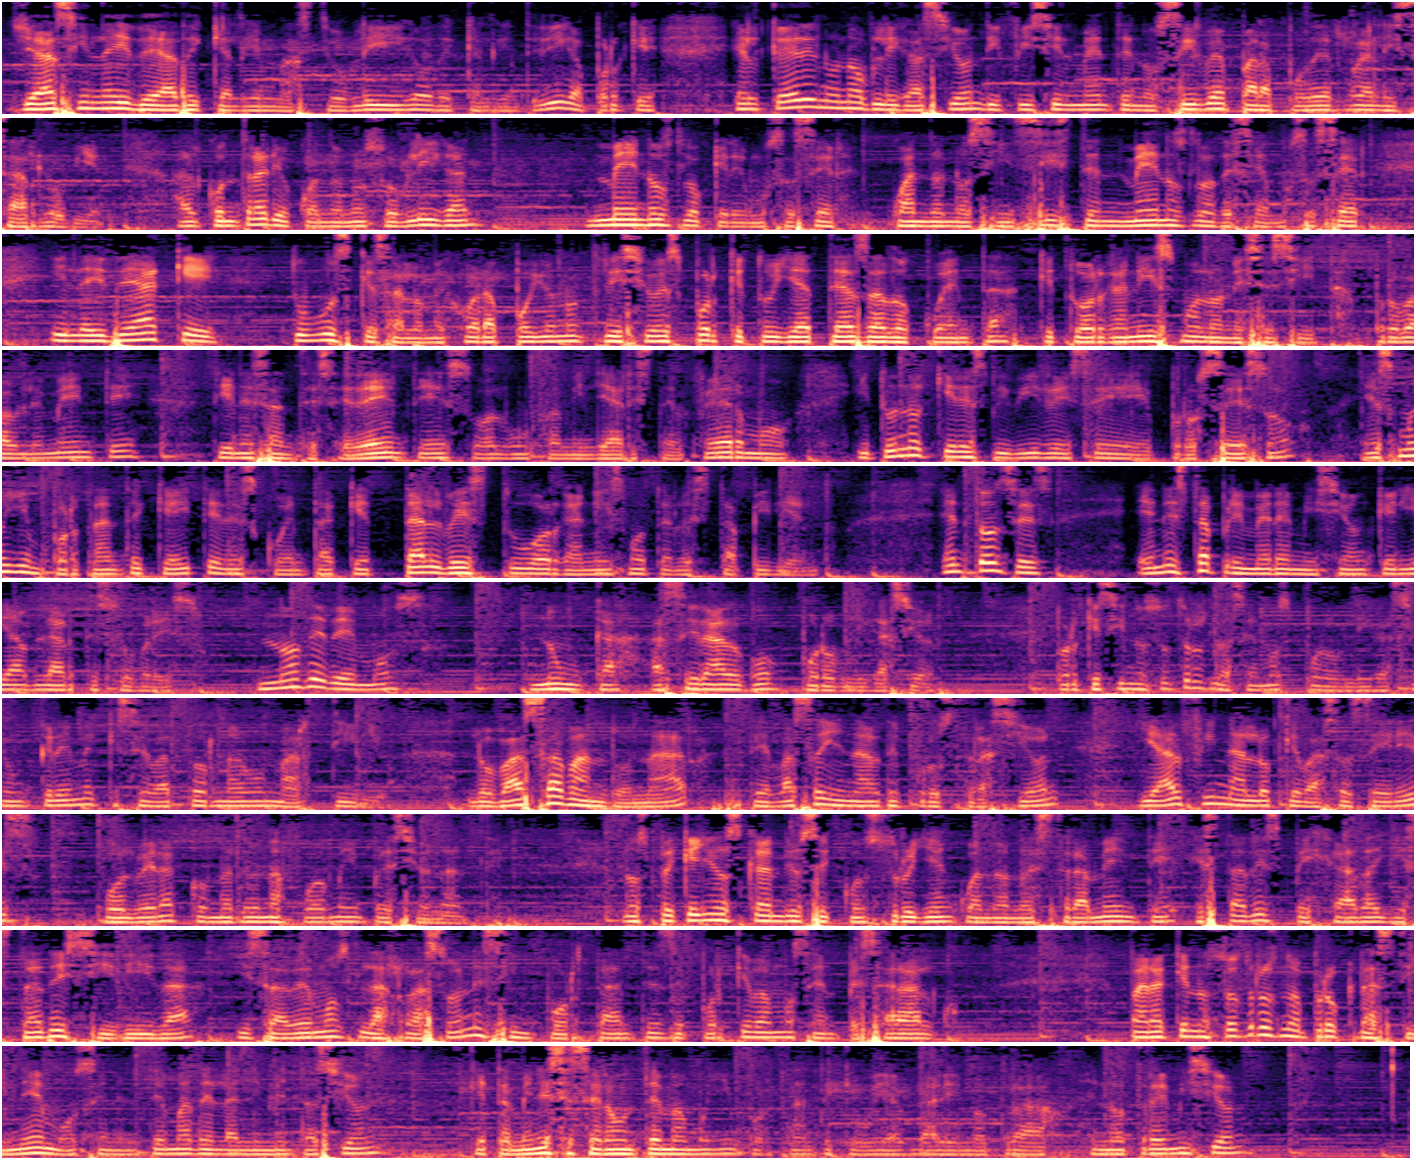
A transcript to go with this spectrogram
ya sin la idea de que alguien más te obligue o de que alguien te diga, porque el caer en una obligación difícilmente nos sirve para poder realizarlo bien. Al contrario, cuando nos obligan, menos lo queremos hacer, cuando nos insisten, menos lo deseamos hacer. Y la idea que tú busques a lo mejor apoyo nutricio es porque tú ya te has dado cuenta que tu organismo lo necesita. Probablemente tienes antecedentes o algún familiar está enfermo y tú no quieres vivir ese proceso. Es muy importante que ahí te des cuenta que tal vez tu organismo te lo está pidiendo. Entonces, en esta primera emisión quería hablarte sobre eso. No debemos nunca hacer algo por obligación. Porque si nosotros lo hacemos por obligación, créeme que se va a tornar un martirio lo vas a abandonar, te vas a llenar de frustración y al final lo que vas a hacer es volver a comer de una forma impresionante. Los pequeños cambios se construyen cuando nuestra mente está despejada y está decidida y sabemos las razones importantes de por qué vamos a empezar algo. Para que nosotros no procrastinemos en el tema de la alimentación, que también ese será un tema muy importante que voy a hablar en otra, en otra emisión,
